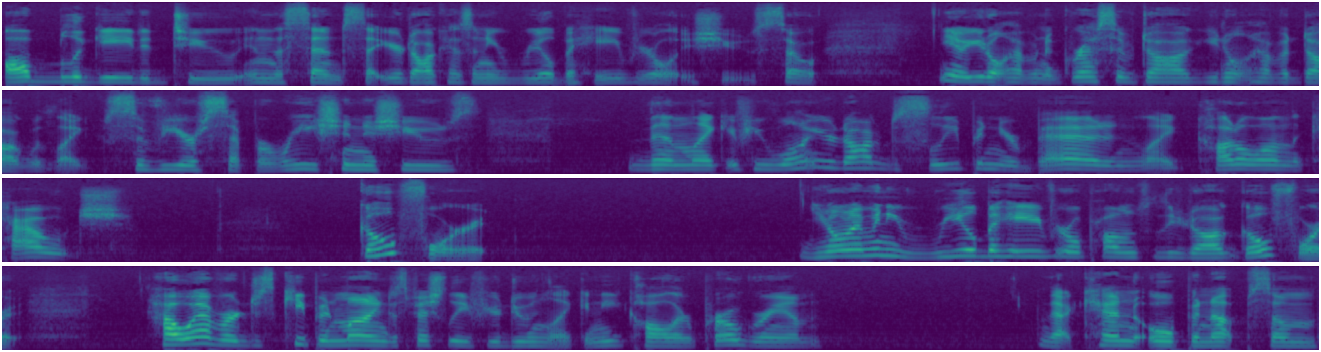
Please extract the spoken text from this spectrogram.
obligated to in the sense that your dog has any real behavioral issues. So, you know, you don't have an aggressive dog, you don't have a dog with like severe separation issues then like if you want your dog to sleep in your bed and like cuddle on the couch, go for it. You don't have any real behavioral problems with your dog, go for it. However, just keep in mind, especially if you're doing like an e-collar program, that can open up some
